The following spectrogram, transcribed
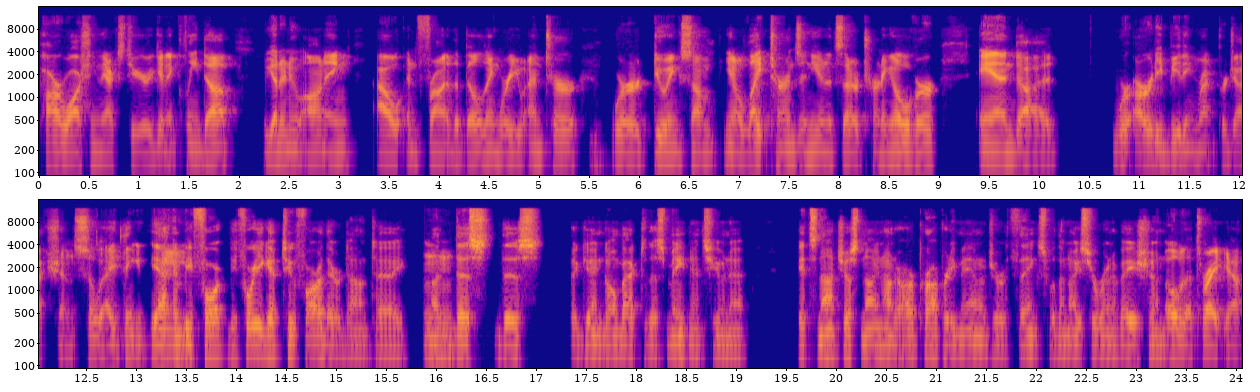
power washing the exterior, getting it cleaned up. We got a new awning out in front of the building where you enter. We're doing some, you know, light turns in units that are turning over, and uh, we're already beating rent projections. So I think, yeah. We... and before before you get too far there, Dante, uh, mm-hmm. uh, this this again going back to this maintenance unit, it's not just nine hundred. Our property manager thinks with a nicer renovation. Oh, that's right. Yeah.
